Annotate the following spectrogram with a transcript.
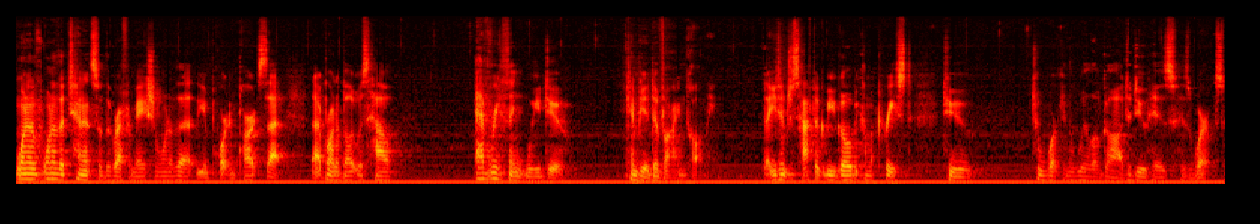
One of one of the tenets of the Reformation, one of the, the important parts that that brought about was how everything we do can be a divine calling. That you didn't just have to go become a priest to to work in the will of God, to do his his works.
